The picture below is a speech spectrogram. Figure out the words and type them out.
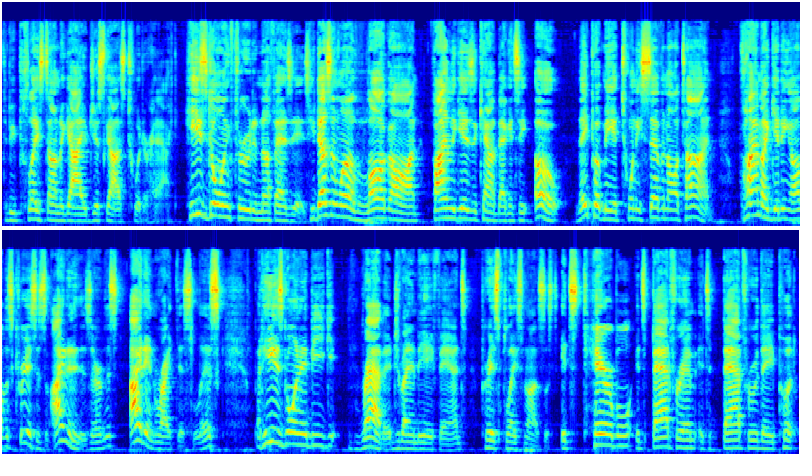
to be placed on a guy who just got his Twitter hacked. He's going through it enough as is. He doesn't want to log on, finally get his account back, and see, oh, they put me at 27 all time. Why am I getting all this criticism? I didn't deserve this. I didn't write this list. But he is going to be ravaged by NBA fans for his placement on this list. It's terrible. It's bad for him. It's bad for who they put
